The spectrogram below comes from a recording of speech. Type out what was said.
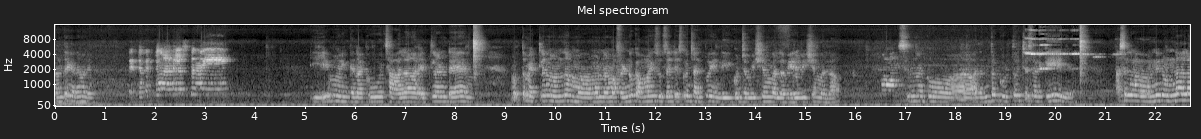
అంతే కదా మరి. ఏమో ఇంకా నాకు చాలా ఎట్లా అంటే మొత్తం ఎట్లనే ఉందమ్మా. మొన్న మా ఫ్రెండ్ ఒక అమ్మాయి సూసైడ్ చేసుకొని చనిపోయింది కొంచెం విషయం వల్ల వేరే విషయం వల్ల. సో నాకు అదంతా గుర్తొచ్చేసరికి అసలు నేను ఉండాలా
